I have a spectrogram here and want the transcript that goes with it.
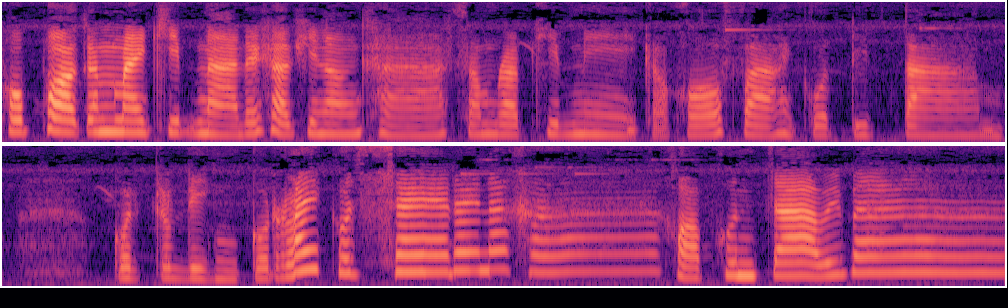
พบพอกันใหม่คลิปหน้าด้วยค่ะ พี่น้องค่ะสำหรับคลิปนี้ก็ขอฝากให้กดติดตาม กดกระดิ่ง กดไลค์ กดแชร์ได้นะคะ ขอบคุณจ้า บ๊ายบาย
